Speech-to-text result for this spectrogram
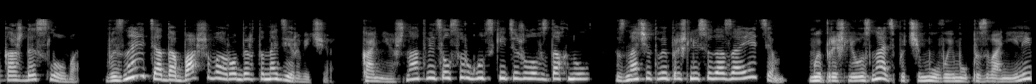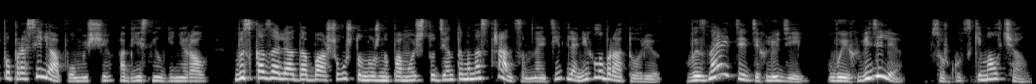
каждое слово. «Вы знаете Адабашева Роберта Надировича?» «Конечно», — ответил Сургутский и тяжело вздохнул. «Значит, вы пришли сюда за этим?» «Мы пришли узнать, почему вы ему позвонили и попросили о помощи», — объяснил генерал. «Вы сказали Адабашеву, что нужно помочь студентам-иностранцам найти для них лабораторию. Вы знаете этих людей? Вы их видели?» Суркутский молчал.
